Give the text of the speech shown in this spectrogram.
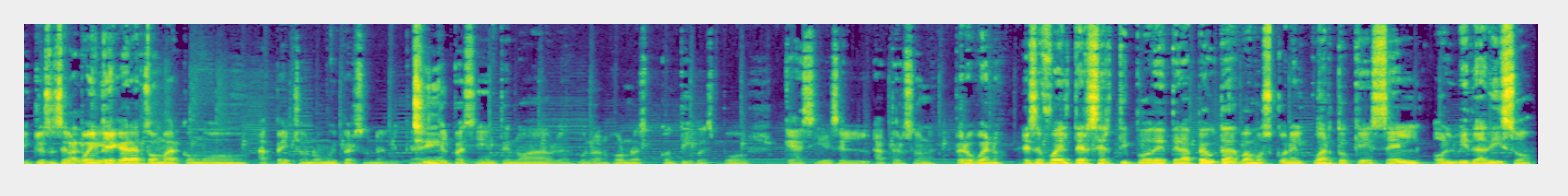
incluso se lo pueden llegar a tomar como a pecho no muy personal. Que el paciente no habla. Bueno a lo mejor no es contigo es por que así es el, la persona. Pero bueno ese fue el tercer tipo de terapeuta. Vamos con el cuarto que es el olvidadizo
